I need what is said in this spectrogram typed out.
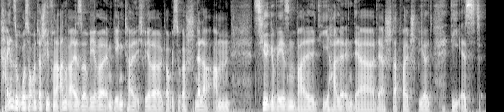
kein so großer Unterschied von der Anreise wäre. Im Gegenteil, ich wäre, glaube ich, sogar schneller am Ziel gewesen, weil die Halle, in der der Stadtwald spielt, die ist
